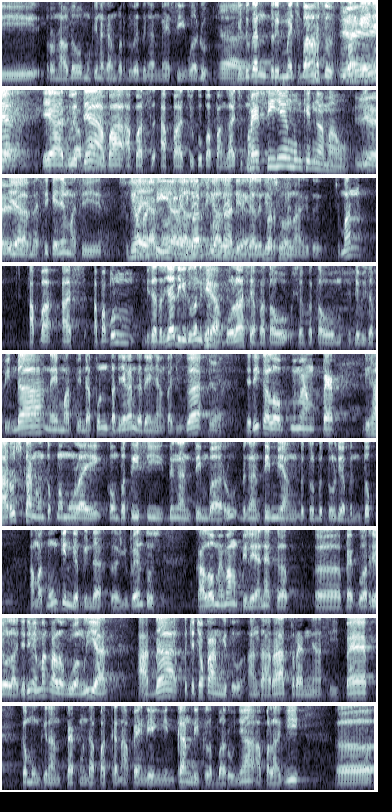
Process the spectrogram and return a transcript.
Ronaldo mungkin akan berduet dengan Messi, waduh, Ya, itu kan dream match banget tuh. Ya, Cuma ya, kayaknya ya duitnya apa apa apa cukup apa enggak. Cuma Messi-nya yang mungkin nggak mau. Messi, Iya, ya Messi kayaknya masih susah Dia ya, masih, ya, di ninggalin, Barcelona ninggalin, dia. ninggalin Dia Barcelona gitu. Cuman apa as, apa pun bisa terjadi gitu kan di Iya. sepak bola siapa tahu siapa tahu dia bisa pindah Neymar pindah pun tadinya kan gak ada yang nyangka juga Iya. jadi kalau memang Pep diharuskan untuk memulai kompetisi dengan tim baru dengan tim yang betul-betul dia bentuk amat mungkin dia pindah ke Juventus kalau memang pilihannya ke eh, Pep Guardiola jadi memang kalau gua ngeliat ada kecocokan gitu antara trennya si Pep kemungkinan Pep mendapatkan apa yang dia inginkan di klub barunya apalagi eh,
